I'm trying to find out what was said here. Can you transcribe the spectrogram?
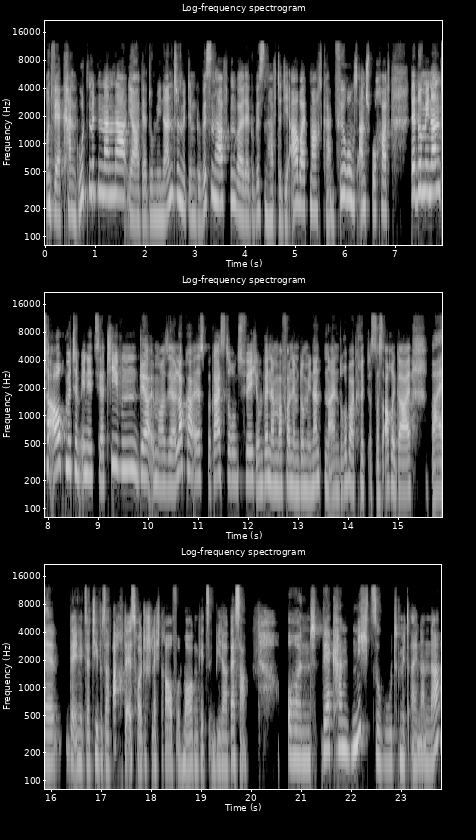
Und wer kann gut miteinander? Ja, der Dominante mit dem Gewissenhaften, weil der Gewissenhafte die Arbeit macht, keinen Führungsanspruch hat. Der Dominante auch mit dem Initiativen, der immer sehr locker ist, begeisterungsfähig. Und wenn er mal von dem Dominanten einen drüber kriegt, ist das auch egal, weil der Initiative sagt, ach, der ist heute schlecht drauf und morgen geht's ihm wieder besser. Und wer kann nicht so gut miteinander?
